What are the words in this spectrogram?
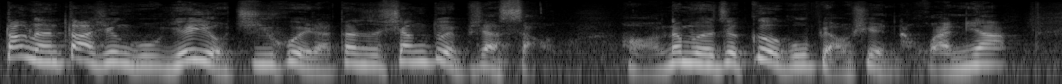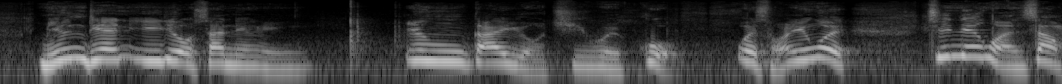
当然大型股也有机会了，但是相对比较少。好，那么这个股表现缓压，明天一六三零零应该有机会过。为什么？因为今天晚上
